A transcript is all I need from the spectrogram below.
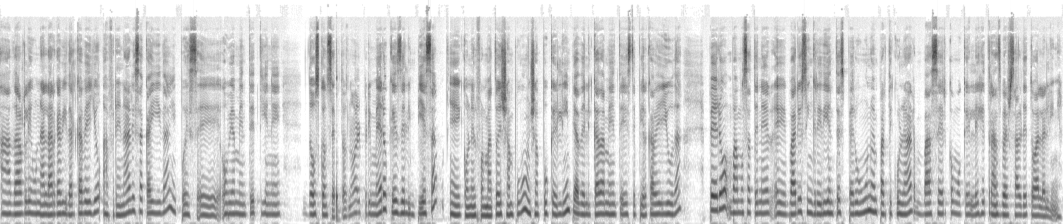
a darle una larga vida al cabello, a frenar esa caída y pues eh, obviamente tiene dos conceptos, ¿no? El primero que es de limpieza eh, con el formato de shampoo, un shampoo que limpia delicadamente este piel cabelluda, pero vamos a tener eh, varios ingredientes, pero uno en particular va a ser como que el eje transversal de toda la línea.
